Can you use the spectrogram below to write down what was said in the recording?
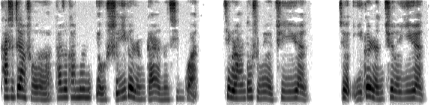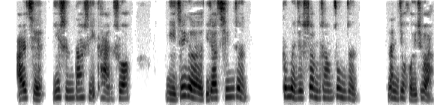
他是这样说的：“他说他们有十一个人感染了新冠，基本上都是没有去医院，就一个人去了医院，而且医生当时一看说，你这个比较轻症，根本就算不上重症，那你就回去吧。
